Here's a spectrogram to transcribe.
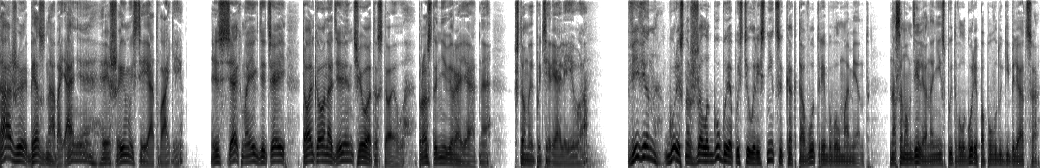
Та же бездна обаяния, решимости и отваги. Из всех моих детей только он один чего-то стоил. Просто невероятно, что мы потеряли его». Вивиан горестно сжала губы и опустила ресницы, как того требовал момент. На самом деле она не испытывала горя по поводу гибели отца.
